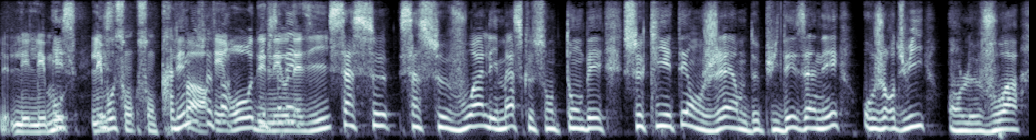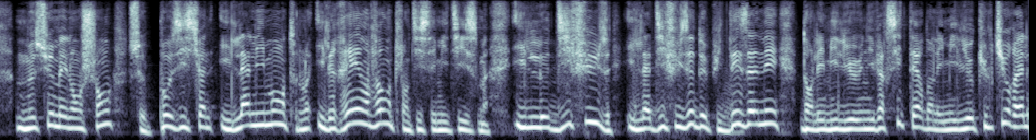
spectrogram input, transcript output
Les, les mots, les mots sont, sont très forts. Héros des néo-nazis. Ça se, ça se voit, les masques sont tombés. Ce qui était en germe depuis des années, aujourd'hui, on le voit. Monsieur Mélenchon se positionne, il alimente, il réinvente l'antisémitisme, il le diffuse, il l'a diffusé depuis des années dans les milieux universitaires, dans les milieux culturels,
